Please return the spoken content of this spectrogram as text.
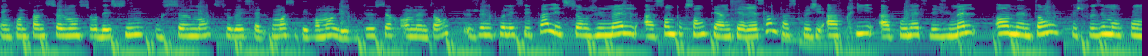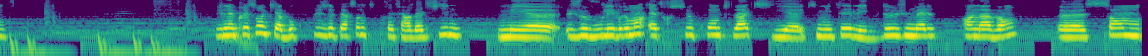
un compte fan seulement sur Dessine ou seulement sur Estelle. Pour moi, c'était vraiment les deux sœurs en même temps. Je ne connaissais pas les sœurs jumelles à 100%. C'est intéressant parce que j'ai appris à connaître les jumelles en même temps que je faisais mon compte. J'ai l'impression qu'il y a beaucoup plus de personnes qui préfèrent Delphine, mais euh, je voulais vraiment être ce compte-là qui, euh, qui mettait les deux jumelles en avant, euh, sans,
